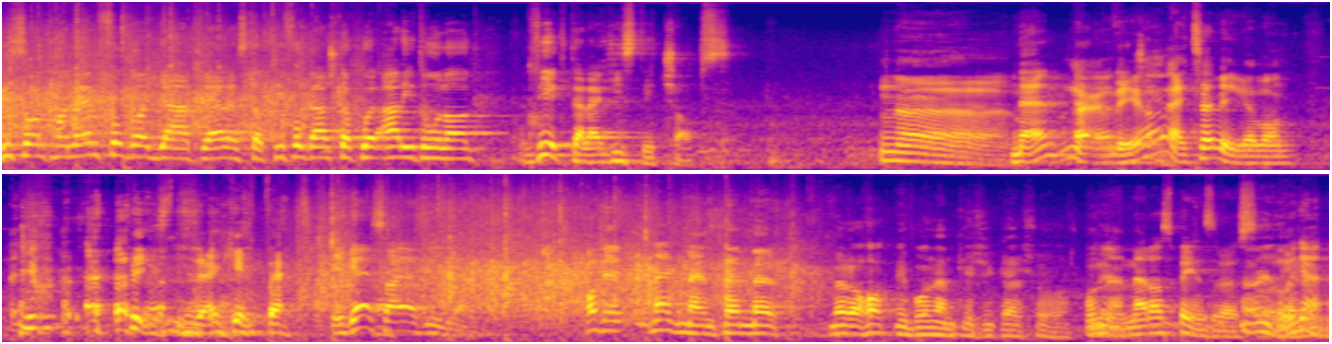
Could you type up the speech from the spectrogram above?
viszont ha nem fogadják el ezt a kifogást, akkor állítólag végtelen hisztit csapsz. Nem. Nem? Nem, vége, egyszer vége van. 10-12 perc. Igen, szóval ez így van. Azért megmentem, mert, mert a hatniból nem késik el soha. Nem, mert az pénzről szól, ugye?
